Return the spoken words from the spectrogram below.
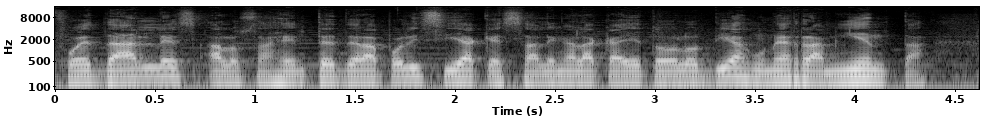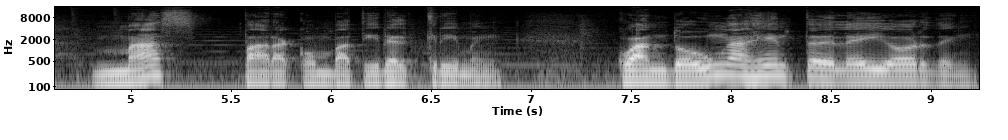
fue darles a los agentes de la policía que salen a la calle todos los días una herramienta más para combatir el crimen. Cuando un agente de ley y orden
